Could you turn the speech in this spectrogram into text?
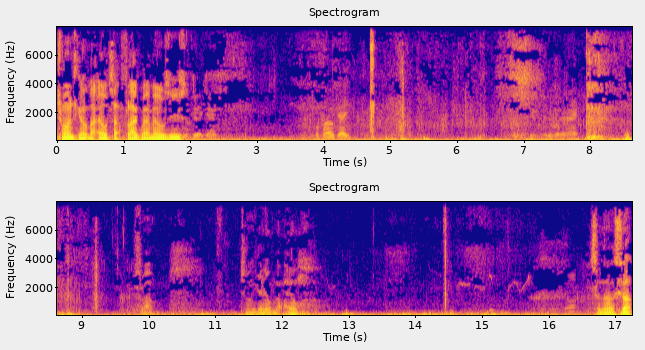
Trying to get up that hill to that flag where Mills is. Do it again. For bogey. Easy to win it, eh? So, trying to get it up that hill. It's another shot.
